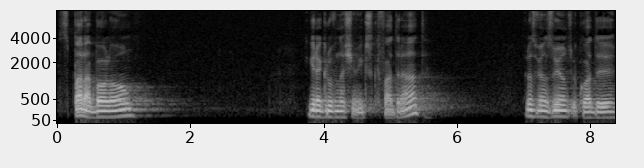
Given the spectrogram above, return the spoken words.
z parabolą y równa się x kwadrat, rozwiązując układy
